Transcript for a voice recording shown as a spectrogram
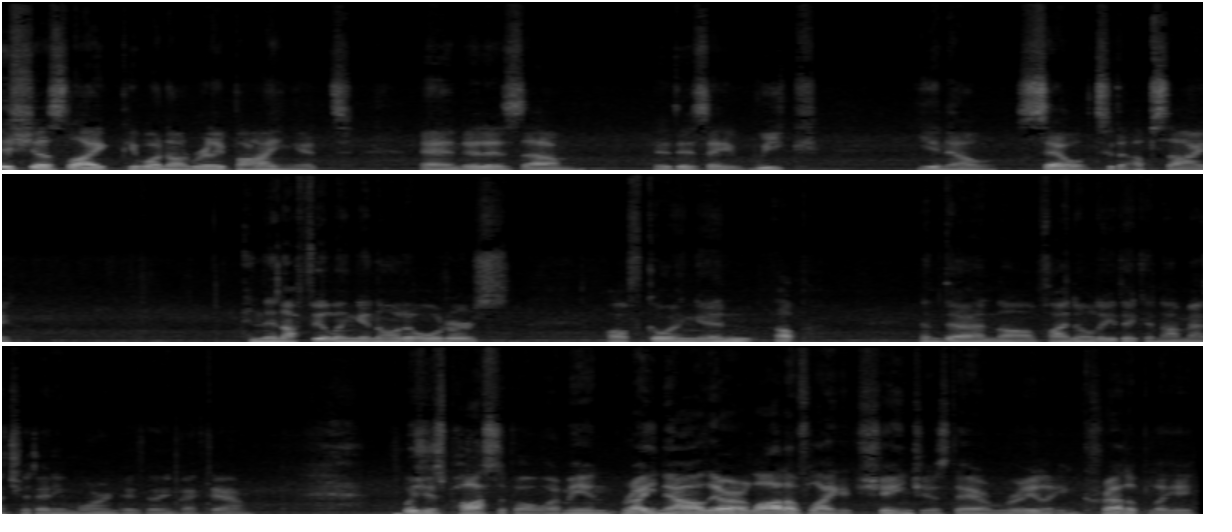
it's just like people are not really buying it. And it is um, it is a weak you know, sell to the upside. And they're not filling in all the orders of going in up. And then uh, finally they cannot match it anymore and they're going back down. Which is possible. I mean right now there are a lot of like exchanges. They're really incredibly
